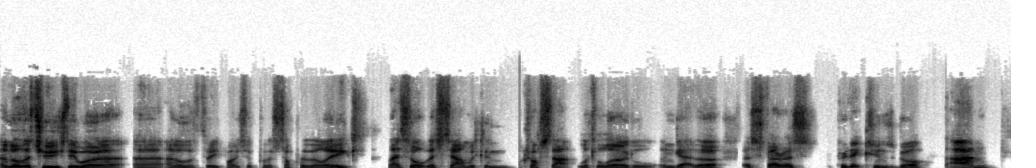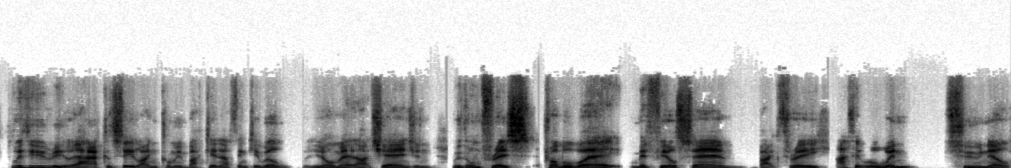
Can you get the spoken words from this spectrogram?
Another Tuesday, where uh, another three points have put us top of the league. Let's hope this time we can cross that little hurdle and get there. As far as predictions go, I'm with you really. I, can see Lang coming back in. I think he will, you know, make that change. And with Humphrys, probably midfield same, back three. I think we'll win 2 0.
